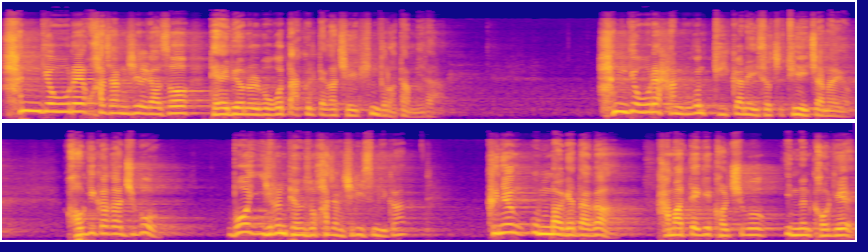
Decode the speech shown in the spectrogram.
한겨울에 화장실 가서 대변을 보고 닦을 때가 제일 힘들었답니다. 한겨울에 한국은 뒷간에 있었죠. 뒤에 있잖아요. 거기 가가지고 뭐 이런 변소 화장실이 있습니까? 그냥 움막에다가 가마떼기 걸치고 있는 거기에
